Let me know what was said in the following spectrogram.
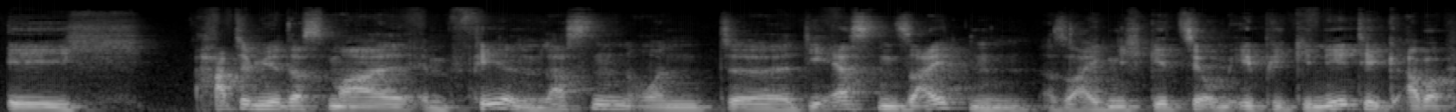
Ich hatte mir das mal empfehlen lassen und äh, die ersten Seiten, also eigentlich geht es ja um Epigenetik, aber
